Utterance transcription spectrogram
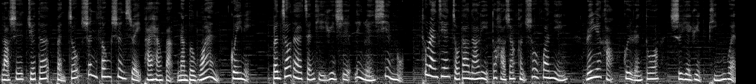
老师觉得本周顺风顺水排行榜 number one 归你。本周的整体运势令人羡慕，突然间走到哪里都好像很受欢迎，人缘好，贵人多，事业运平稳。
